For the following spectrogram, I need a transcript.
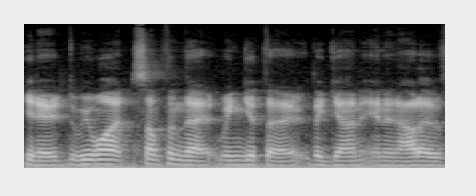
you know, do we want something that we can get the the gun in and out of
